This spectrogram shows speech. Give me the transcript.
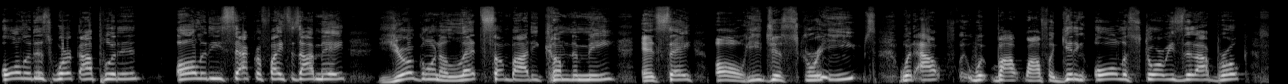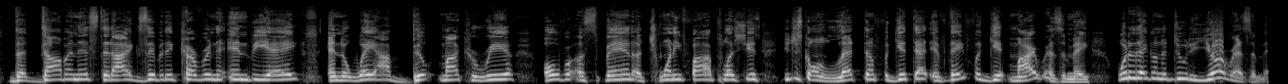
all of this work I put in, all of these sacrifices I made, you're going to let somebody come to me and say, "Oh, he just screams," without while, while forgetting all the stories that I broke, the dominance that I exhibited covering the NBA, and the way I built my career over a span of 25 plus years. You're just going to let them forget that? If they forget my resume, what are they going to do to your resume?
